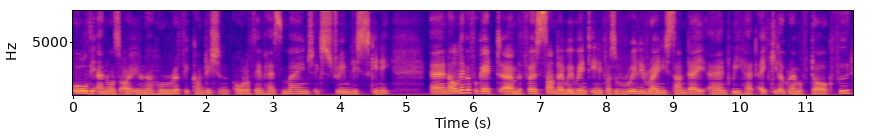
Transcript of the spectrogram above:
All the animals are in a horrific condition. All of them has mange, extremely skinny. And I'll never forget um, the first Sunday we went in. It was a really rainy Sunday, and we had eight kilogram of dog food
